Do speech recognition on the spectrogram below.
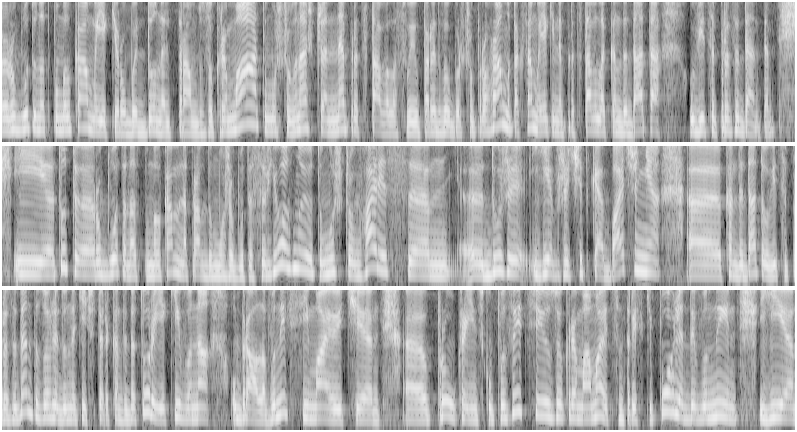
роботу над помилками, які робить Дональд Трамп, зокрема, тому що вона ще не представила свою передвиборчу програму, так само як і не представила кандидата у віце-президенти. І тут робота над помилками направду може бути серйозною, тому що в Гарріс е, е, дуже є вже чітке бачення е, кандидата у віце-президента з огляду на ті чотири кандидатури, які вона обрала. Вони всі мають е, проукраїнську позицію, зокрема, мають центристські погляди. Вони є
